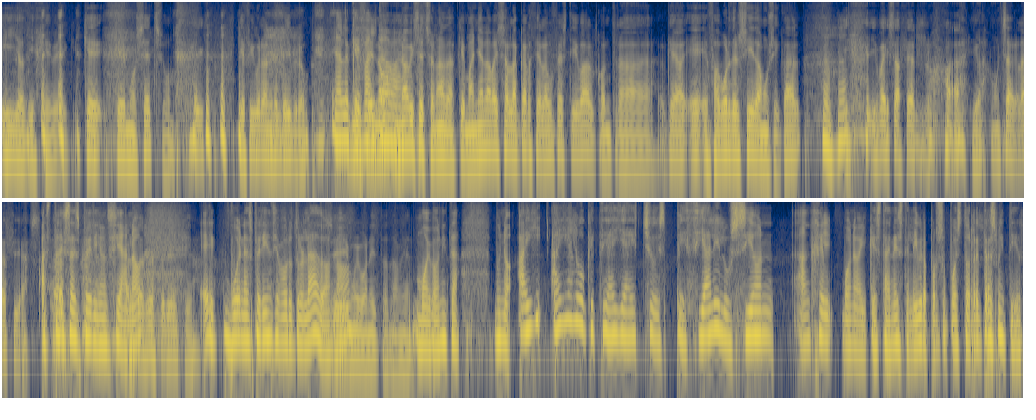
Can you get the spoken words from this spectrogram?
Y yo dije, "Eh, ¿qué, qué hemos hecho? que figura en el libro. Era lo que Dice, faltaba. no, no habéis hecho nada, que mañana vais a la cárcel a un festival contra, que, eh, en favor del SIDA musical y, y vais a hacerlo. Ay, muchas gracias. Hasta esa experiencia, ¿no? Hasta esa experiencia. Eh, buena experiencia por otro lado, Sí, ¿no? muy bonita también. Muy bonita. Bueno, ¿hay, ¿hay algo que te haya hecho especial ilusión, Ángel? Bueno, y que está en este libro, por supuesto, retransmitir.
